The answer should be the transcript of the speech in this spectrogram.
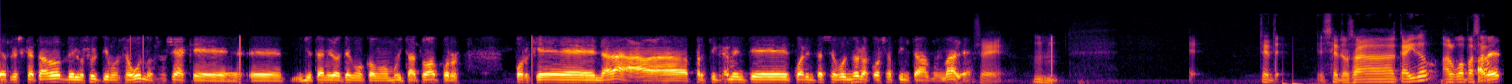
he rescatado de los últimos segundos, o sea que eh, yo también lo tengo como muy tatuado por porque nada, a prácticamente 40 segundos la cosa pintaba muy mal, ¿eh? Sí. Ujú. Te- te- ¿Se nos ha caído? ¿Algo ha pasado? A ver.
